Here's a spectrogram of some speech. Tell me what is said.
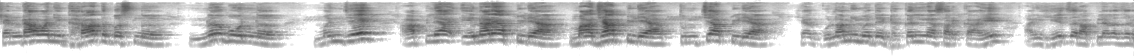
शंढावानी घरात बसणं न बोलणं म्हणजे आपल्या येणाऱ्या पिढ्या माझ्या पिढ्या तुमच्या पिढ्या ह्या गुलामीमध्ये ढकलण्यासारखं आहे. आणि हे जर आपल्याला जर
